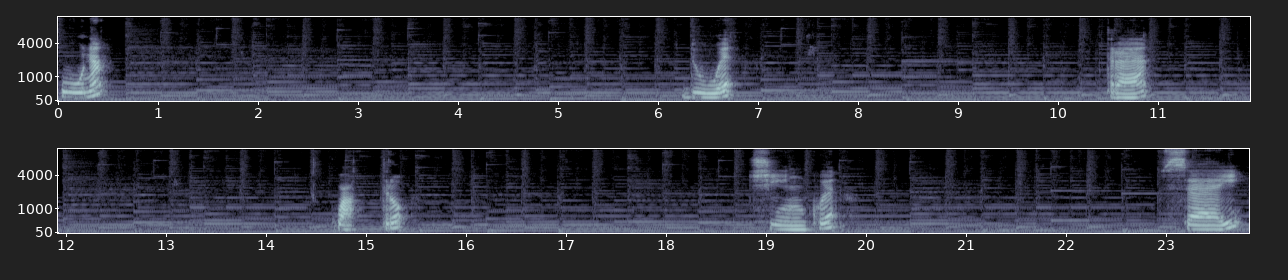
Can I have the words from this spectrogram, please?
Una, due, tre, quattro, 5 6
